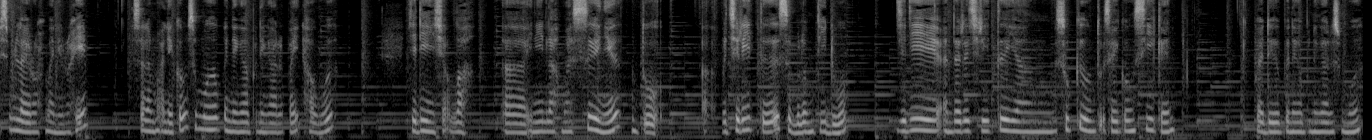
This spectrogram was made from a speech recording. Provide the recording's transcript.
Bismillahirrahmanirrahim. Assalamualaikum semua pendengar-pendengar Baik Hawa. Jadi insyaAllah uh, inilah masanya untuk uh, bercerita sebelum tidur. Jadi antara cerita yang suka untuk saya kongsikan pada pendengar-pendengar semua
